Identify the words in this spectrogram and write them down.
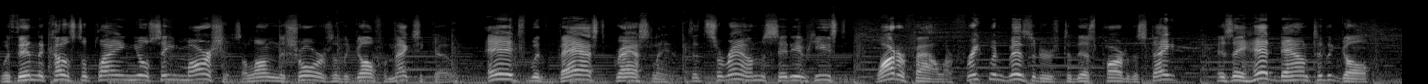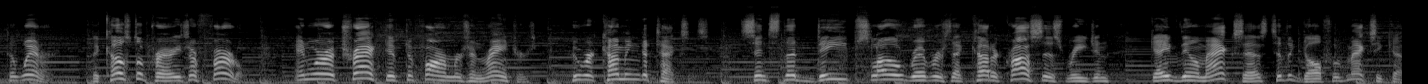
Within the coastal plain, you'll see marshes along the shores of the Gulf of Mexico, edged with vast grasslands that surround the city of Houston. Waterfowl are frequent visitors to this part of the state as they head down to the Gulf to winter. The coastal prairies are fertile and were attractive to farmers and ranchers who were coming to Texas, since the deep, slow rivers that cut across this region gave them access to the Gulf of Mexico.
